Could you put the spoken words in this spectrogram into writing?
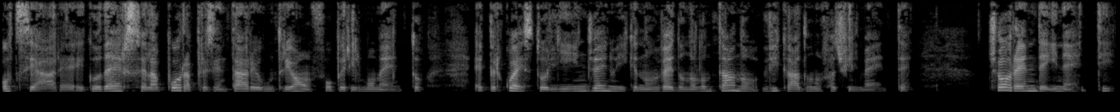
Oziare e godersela può rappresentare un trionfo per il momento, e per questo gli ingenui che non vedono lontano vi cadono facilmente. Ciò rende inetti,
